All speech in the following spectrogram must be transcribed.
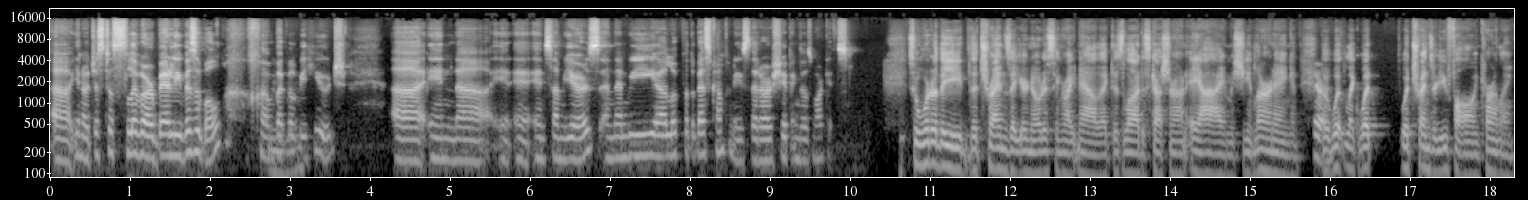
uh, you know, just a sliver, barely visible, but will Mhm. be huge. Uh, in, uh, in in some years, and then we uh, look for the best companies that are shaping those markets. So, what are the the trends that you're noticing right now? Like, there's a lot of discussion around AI and machine learning, and Sure. but what like what what trends are you following currently?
